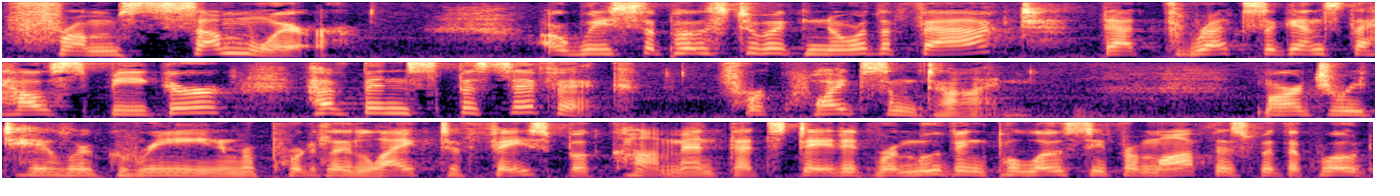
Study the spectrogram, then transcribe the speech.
from somewhere. Are we supposed to ignore the fact that threats against the House Speaker have been specific for quite some time? Marjorie Taylor Greene reportedly liked a Facebook comment that stated removing Pelosi from office with a quote,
